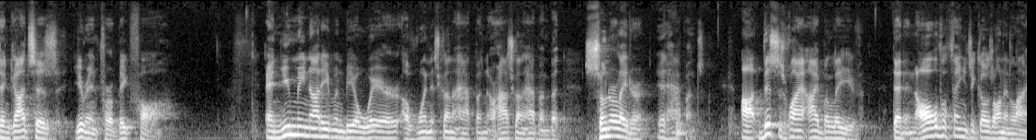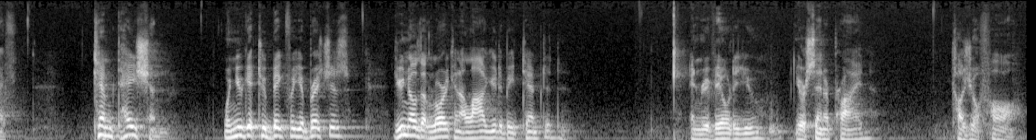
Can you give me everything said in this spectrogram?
Then God says, You're in for a big fall. And you may not even be aware of when it's going to happen or how it's going to happen, but Sooner or later, it happens. Uh, this is why I believe that in all the things that goes on in life, temptation, when you get too big for your britches, do you know that the Lord can allow you to be tempted and reveal to you your sin of pride? Because you'll fall.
